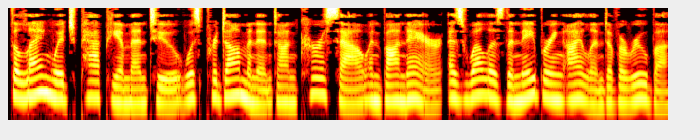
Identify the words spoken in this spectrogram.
The language Papiamentu was predominant on Curaçao and Bonaire as well as the neighboring island of Aruba.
